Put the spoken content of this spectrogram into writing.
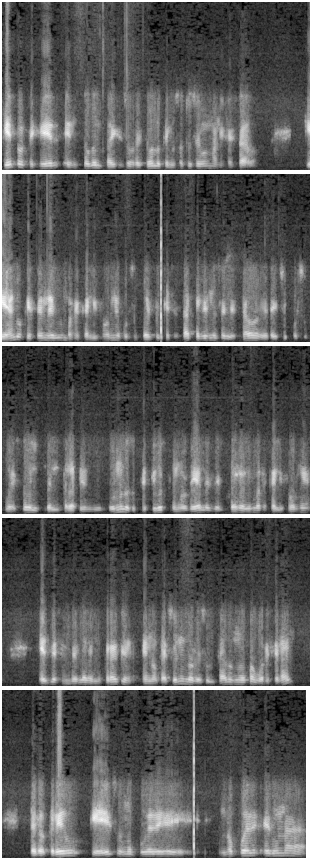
que proteger en todo el país y sobre todo lo que nosotros hemos manifestado, que algo que está en riesgo en Baja California, por supuesto, que se está perdiendo es el Estado de Derecho y por supuesto el, el, el, uno de los objetivos primordiales del PRD en Baja California es defender la democracia. En ocasiones los resultados no favorecerán, pero creo que eso no puede no puede ser una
